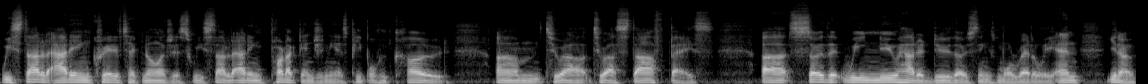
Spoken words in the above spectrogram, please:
we started adding creative technologists, we started adding product engineers, people who code um, to our to our staff base, uh, so that we knew how to do those things more readily. And you know,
